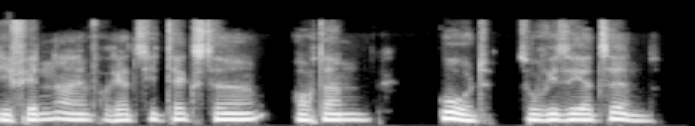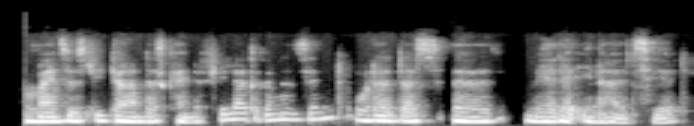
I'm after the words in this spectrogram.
die finden einfach jetzt die Texte auch dann gut, so wie sie jetzt sind. und meinst du, es liegt daran, dass keine Fehler drin sind oder dass äh, mehr der Inhalt zählt?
